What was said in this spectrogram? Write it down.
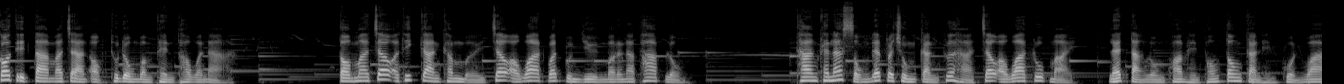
ก็ติดตามอาจารย์ออกทุดงบำเพ็ญภาวนา ต่อมาเจ้าอธิการคำเหมยเจ้าอาวาสวัดบุญยืนมรณภาพลง ทางคณะสงฆ์ได้ประชุมกันเพื่อหาเจ้าอาวาสรูปใหม่ และต่างลงความเห็นพ้องต้องกันเห็นควรว่า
